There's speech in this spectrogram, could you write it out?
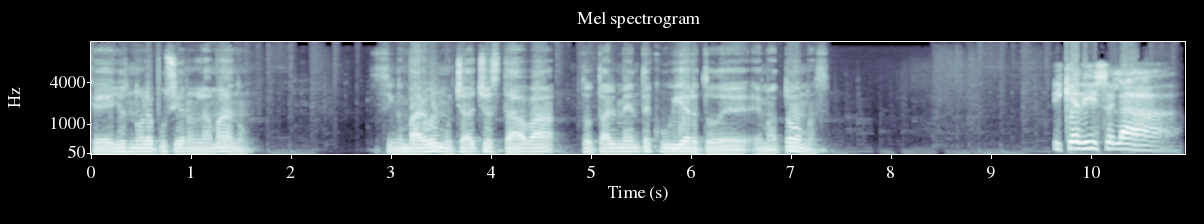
que ellos no le pusieron la mano. Sin embargo, el muchacho estaba totalmente cubierto de hematomas. ¿Y qué dice la...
